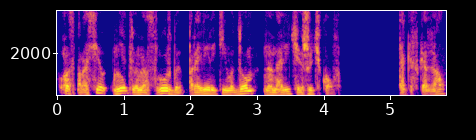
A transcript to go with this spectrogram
Он спросил, нет ли у нас службы проверить его дом на наличие жучков. Так и сказал.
